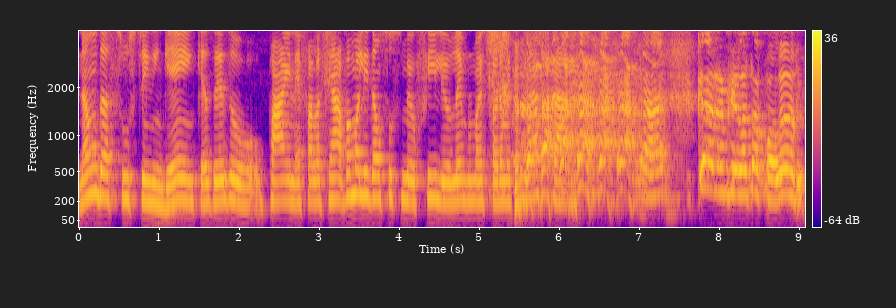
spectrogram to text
Não dar susto em ninguém, que às vezes o, pai né, fala assim: ah, vamos ali dar um susto no meu filho. Eu lembro uma história muito engraçada. Cara, porque ela tá falando,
